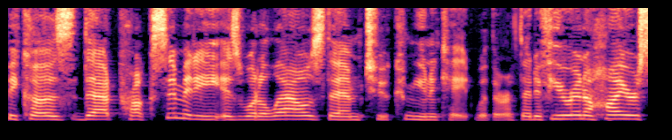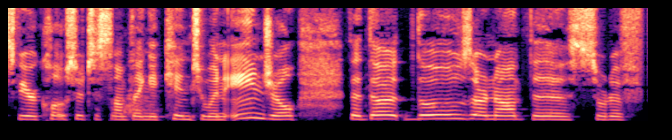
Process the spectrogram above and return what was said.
because that proximity is what allows them to communicate with Earth. That if you're in a higher sphere closer to something akin to an angel, that the, those are not the sort of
